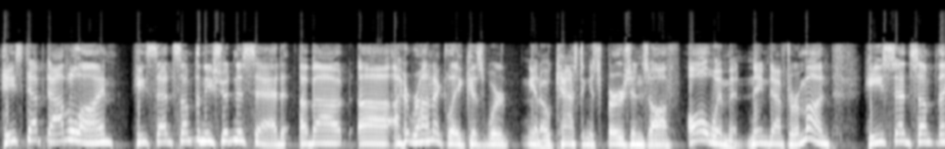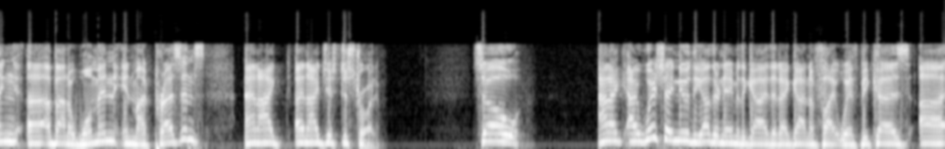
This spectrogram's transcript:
He stepped out of line. He said something he shouldn't have said about, uh, ironically, because we're you know casting aspersions off all women named after a month. He said something uh, about a woman in my presence, and I and I just destroyed him. So I, I, wish I knew the other name of the guy that I got in a fight with because uh,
